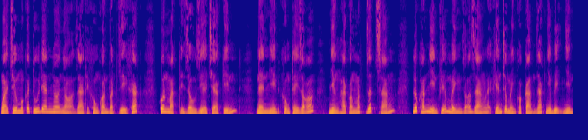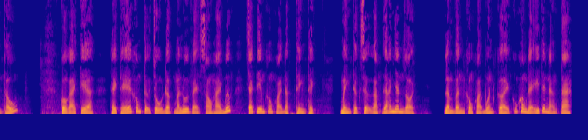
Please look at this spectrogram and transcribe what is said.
ngoại trừ một cái túi đen nho nhỏ ra thì không còn vật gì khác. Khuôn mặt thì râu ria che kín, nên nhìn không thấy rõ, nhưng hai con mắt rất sáng. Lúc hắn nhìn phía mình, rõ ràng lại khiến cho mình có cảm giác như bị nhìn thấu. Cô gái kia thấy thế không tự chủ được mà lui về sau hai bước, trái tim không khỏi đập thình thịch. Mình thực sự gặp dã nhân rồi lâm vân không khỏi buồn cười, cũng không để ý tới nàng ta.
